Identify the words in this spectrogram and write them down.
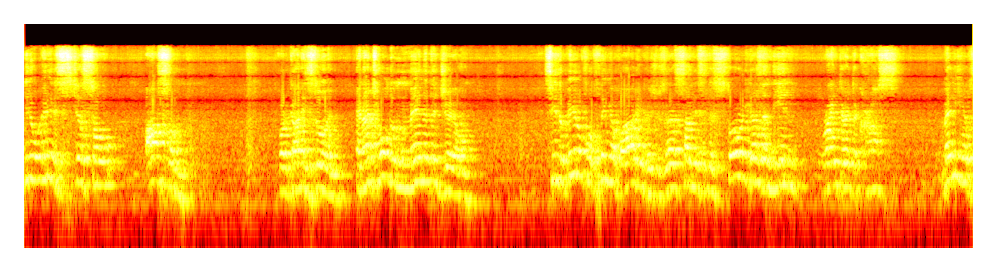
You know, it is just so awesome what God is doing. And I told the men at the jail, See, the beautiful thing about it, which was last Sunday, is that the story doesn't end right there at the cross. Many have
